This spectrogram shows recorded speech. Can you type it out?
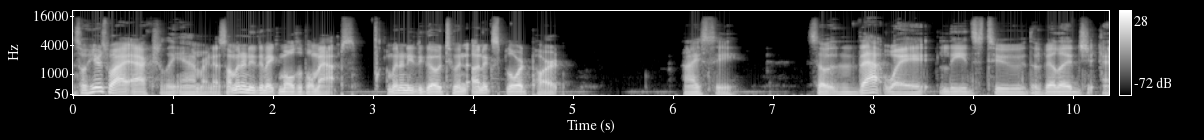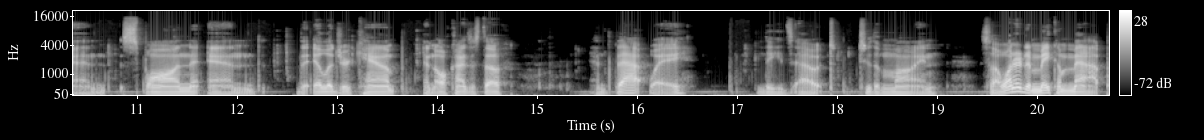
So here's where I actually am right now. So I'm to need to make multiple maps. I'm to need to go to an unexplored part. I see. So that way leads to the village and spawn and the illager camp and all kinds of stuff. And that way leads out to the mine. So I wanted to make a map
